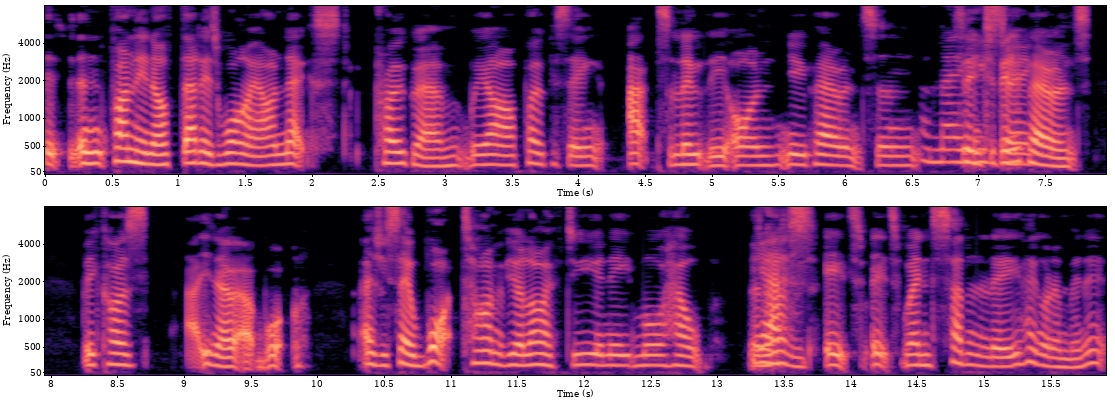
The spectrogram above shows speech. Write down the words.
it, and funnily enough, that is why our next program we are focusing absolutely on new parents and soon-to-be parents because uh, you know, at what, as you say, what time of your life do you need more help than Yes. It's it's when suddenly, hang on a minute,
